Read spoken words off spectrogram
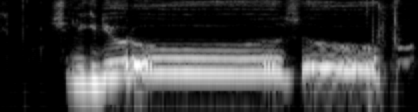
şimdi. Şimdi gidiyoruz. Hop.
